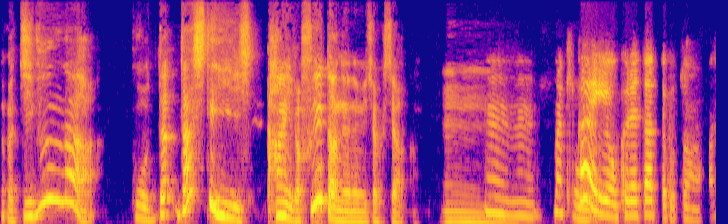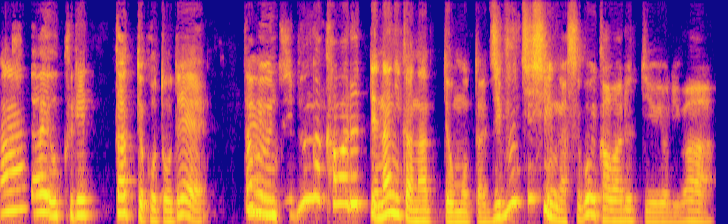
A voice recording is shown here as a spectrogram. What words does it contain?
なんか自分が、こうだ、出していい範囲が増えたんだよね、めちゃくちゃ。う。うんんうん。まあ、機会をくれたってことなのかな。機会をくれたってことで、多うん分自分が変わるって何かなって思ったら、自分自身がすごい変わるっていうよりは、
